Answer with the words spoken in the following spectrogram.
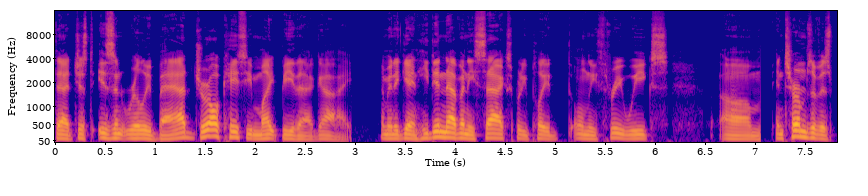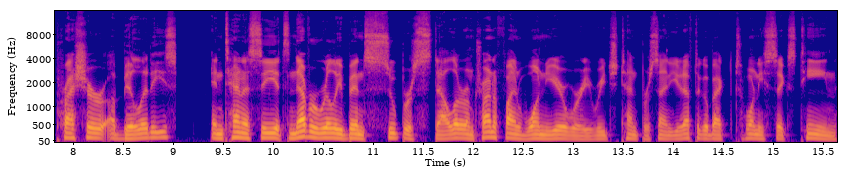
that just isn't really bad? Jurrell Casey might be that guy. I mean, again, he didn't have any sacks, but he played only three weeks. Um, in terms of his pressure abilities, in Tennessee, it's never really been super stellar. I'm trying to find one year where he reached 10%. You'd have to go back to 2016.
